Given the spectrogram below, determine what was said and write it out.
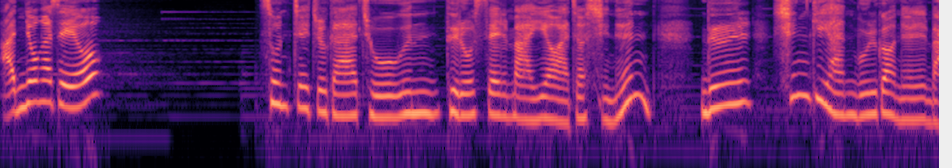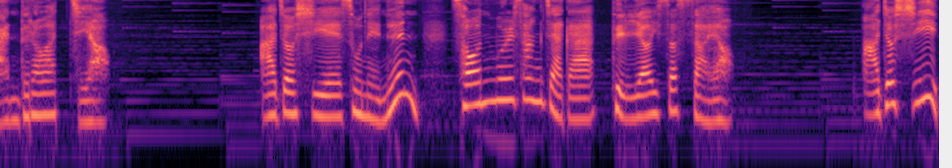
안녕하세요. 손재주가 좋은 드로셀 마이어 아저씨는 늘 신기한 물건을 만들어 왔지요. 아저씨의 손에는 선물 상자가 들려 있었어요. 아저씨,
